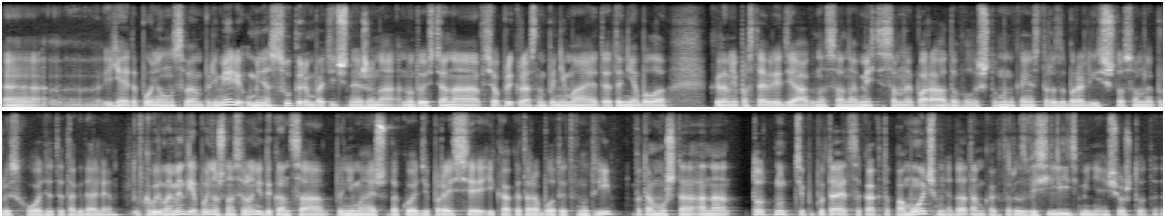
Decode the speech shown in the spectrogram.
Э, я это понял на своем примере. У меня супер эмпатичная жена. Ну, то есть она все прекрасно понимает. Это не было, когда мне поставили диагноз, она вместе со мной порадовалась, что мы наконец-то разобрались, что со мной происходит происходит и так далее. В какой-то момент я понял, что она все равно не до конца понимает, что такое депрессия и как это работает внутри, потому что она тот, ну, типа, пытается как-то помочь мне, да, там как-то развеселить меня, еще что-то.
